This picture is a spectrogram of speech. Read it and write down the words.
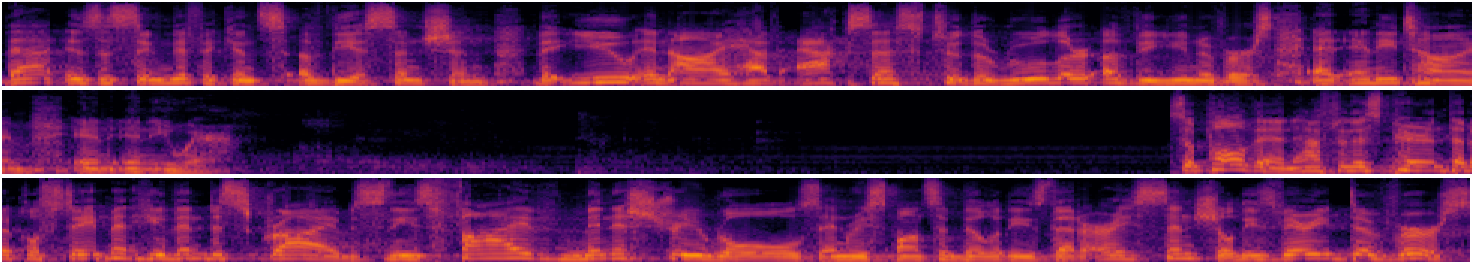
That is the significance of the ascension, that you and I have access to the ruler of the universe at any time and anywhere. So, Paul then, after this parenthetical statement, he then describes these five ministry roles and responsibilities that are essential, these very diverse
